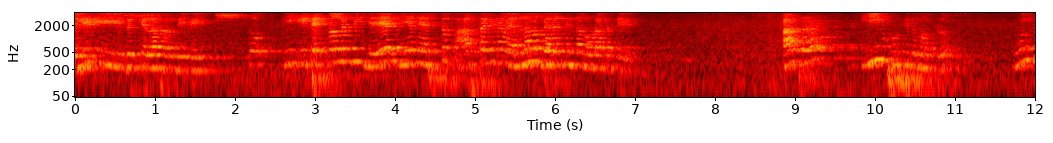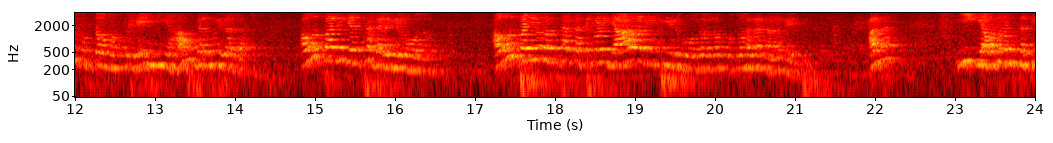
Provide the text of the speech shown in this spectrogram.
ಎಲ್ ಇ ಡಿ ಇದಕ್ಕೆಲ್ಲ ಬಂದೀವಿ. ಸೊ ಈ ಈ ಟೆಕ್ನಾಲಜಿ ಏನ್ ಏನ್ ಎಷ್ಟು ಫಾಸ್ಟ್ ಆಗಿ ನಾವೆಲ್ಲರೂ ಬೆರಗಿನಿಂದ ನೋಡಾಕತ್ತೀವಿ. ಆದ್ರೆ ಈಗ ಹುಟ್ಟಿದ ಮಕ್ಕಳು ಮುಂದೆ ಹುಟ್ಟೋ ಮಕ್ಕಳಿಗೆ ಈ ಯಾವ ಬೆರಗು ಇರಲ್ಲ. ಅವ್ರ ಪಾಲಿಗೆ ಎಂಥ ಬೆರಗಿರ್ಬೋದು. ಅವ್ರು ಬರೆಯುವಂತ ಕಥೆಗಳು ಯಾವ ರೀತಿ ಇರ್ಬೋದು ಅನ್ನೋ ಕುತೂಹಲ ನನಗೈತಿ. ಆದ್ರೆ ಈಗ ಯಾವುದೋ ಒಂದು ಕತೆ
